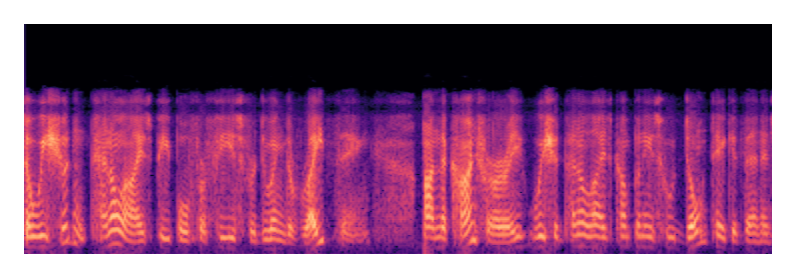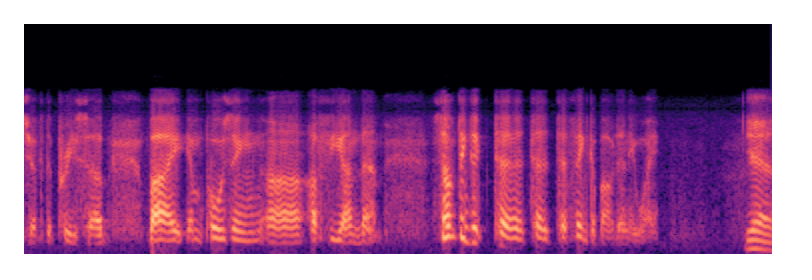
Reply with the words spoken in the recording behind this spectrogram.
So we shouldn't penalize people for fees for doing the right thing. On the contrary, we should penalize companies who don't take advantage of the pre-sub by imposing uh, a fee on them. Something to, to, to, to think about anyway. Yeah,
